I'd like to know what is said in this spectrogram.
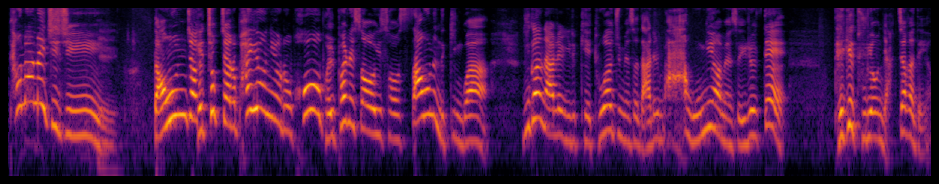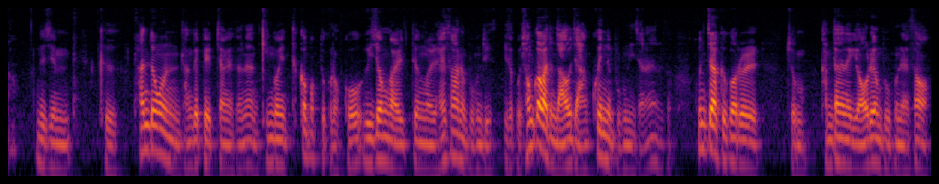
편안해지지. 예. 나 혼자 개척자로 pioneer로 허허벌판에 서서 싸우는 느낌과 누가 나를 이렇게 도와주면서 나를 막 옹위하면서 이럴 때 되게 두려운 약자가 돼요. 근데 지금 그 한동훈 당대표 입장에서는 김건희 특검법도 그렇고 의정 갈등을 해소하는 부분도 있- 있었고 성과가 좀 나오지 않고 있는 부분이잖아요. 그래서 혼자 그거를 좀 감당하기 어려운 부분에서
